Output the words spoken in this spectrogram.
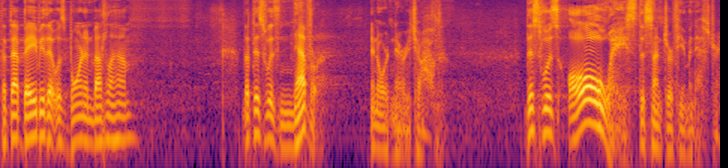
That that baby that was born in Bethlehem, that this was never an ordinary child. This was always the center of human history.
